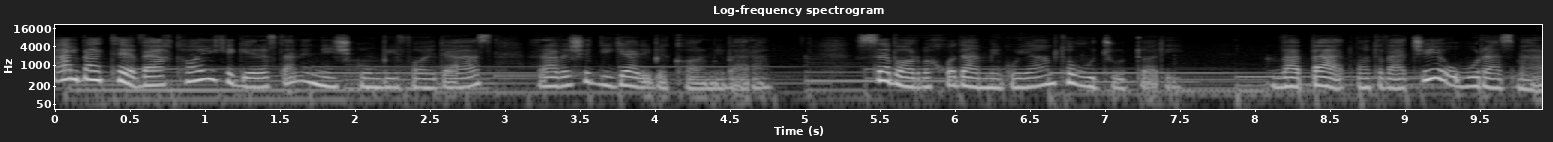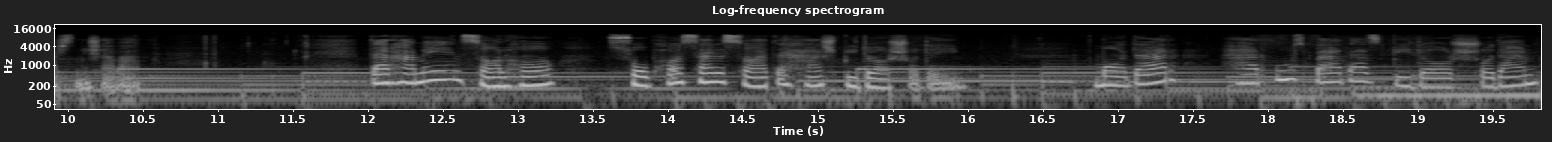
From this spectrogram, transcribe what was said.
البته وقتهایی که گرفتن نیشگون بیفایده است روش دیگری به کار می‌برم. سه بار به خودم می‌گویم تو وجود داری و بعد متوجه عبور از مرز می‌شوم. در همه این سالها صبحها سر ساعت هشت بیدار شده ایم. مادر هر روز بعد از بیدار شدن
